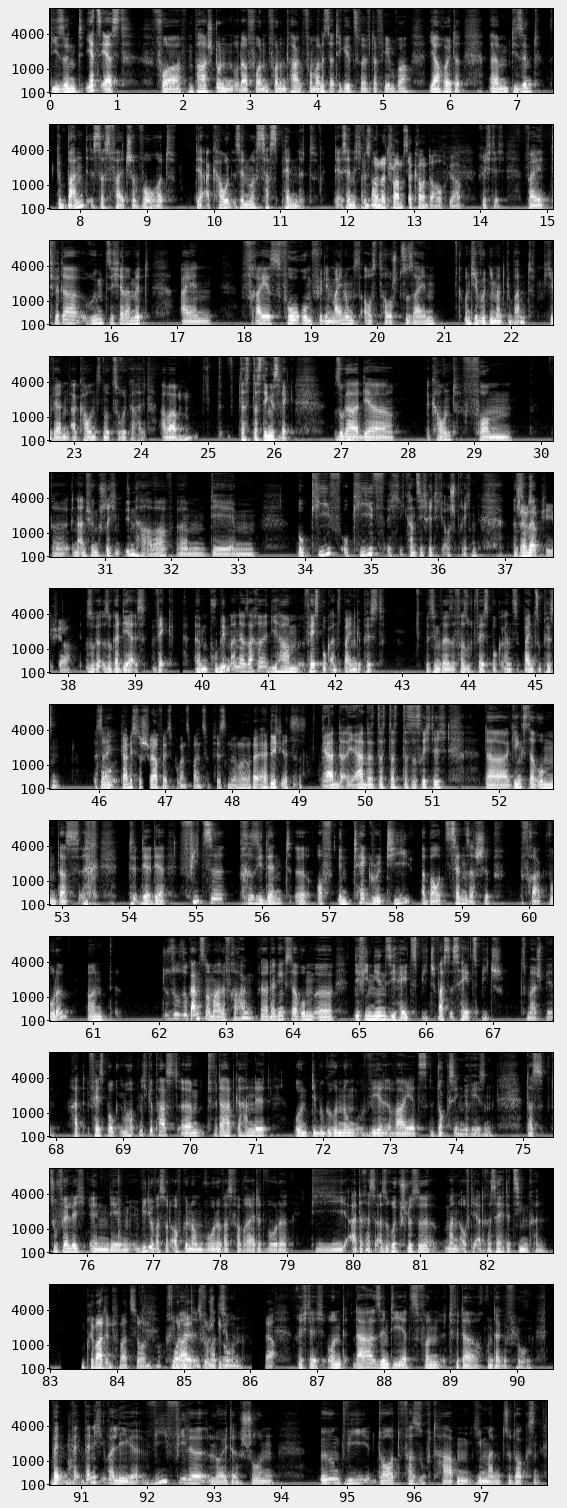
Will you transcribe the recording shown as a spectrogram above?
Die sind jetzt erst vor ein paar Stunden oder vor, vor einem Tag, von wann ist der Artikel? 12. Februar? Ja, heute. Ähm, die sind gebannt, ist das falsche Wort. Der Account ist ja nur suspended. Der ist ja nicht Das ist nur eine gebannt. Trumps Account auch, ja. Richtig. Weil Twitter rühmt sich ja damit, ein freies Forum für den Meinungsaustausch zu sein. Und hier wird niemand gebannt. Hier werden Accounts nur zurückgehalten. Aber Mhm. das, das Ding ist weg. Sogar der Account vom, äh, in Anführungsstrichen, Inhaber, ähm, dem O'Keefe, O'Keefe, ich, ich kann es nicht richtig aussprechen. James Sogar, O'Keefe, ja. sogar, sogar der ist weg. Ähm, Problem an der Sache, die haben Facebook ans Bein gepisst. Beziehungsweise versucht Facebook ans Bein zu pissen. Ist Wo- eigentlich gar nicht so schwer, Facebook ans Bein zu pissen, wenn man mal ehrlich ist. Ja, da, ja, das, das, das, das ist richtig. Da ging es darum, dass äh, der, der Vizepräsident äh, of Integrity about Censorship befragt wurde. Und so, so ganz normale Fragen. Ja, da ging es darum, äh, definieren Sie Hate Speech. Was ist Hate Speech zum Beispiel? Hat Facebook überhaupt nicht gepasst. Ähm, Twitter hat gehandelt. Und die Begründung wäre, war jetzt Doxing gewesen. Dass zufällig in dem Video, was dort aufgenommen wurde, was verbreitet wurde, die Adresse, also Rückschlüsse man auf die Adresse hätte ziehen können. Private Informationen. Private. Informationen. Ja. Richtig. Und da sind die jetzt von Twitter runtergeflogen. Wenn, wenn ich überlege, wie viele Leute schon irgendwie dort versucht haben, jemanden zu doxen.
